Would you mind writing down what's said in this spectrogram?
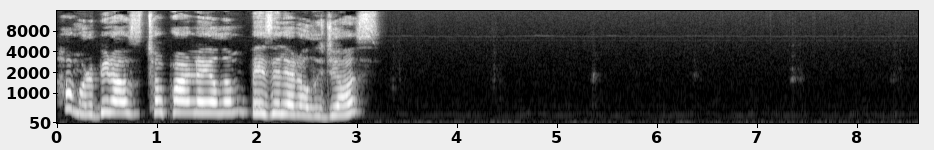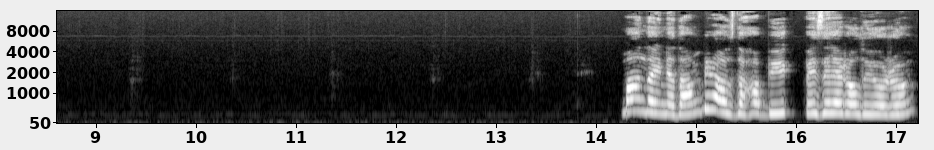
Hamuru biraz toparlayalım. Bezeler alacağız. Mandalinadan biraz daha büyük bezeler alıyorum.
